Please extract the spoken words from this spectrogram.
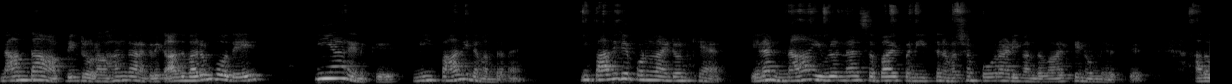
நான் தான் அப்படின்ற ஒரு அகங்காரம் கிடைக்கும். அது வரும்போதே நீ யார் எனக்கு? நீ பாதியில் வந்தவன். நீ பாதியிலே போனலாம் ஐ டோன்ட் கேர் ஏன்னா நான் இவ்வளோ நாள் சர்வைவ் பண்ணி இத்தனை வருஷம் போராடி வந்த வாழ்க்கைன்னு ஒன்று இருக்குது அதை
